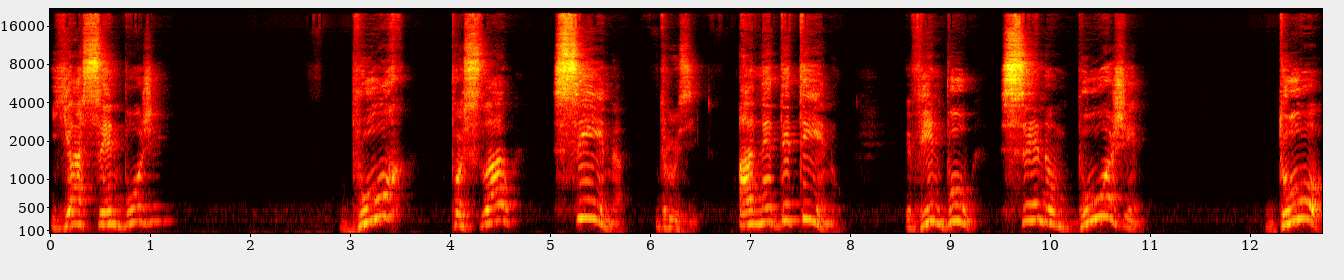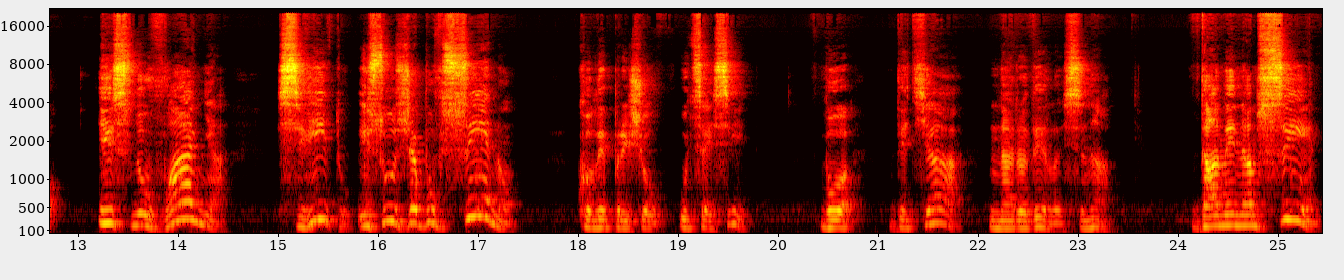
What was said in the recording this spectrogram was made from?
я син Божий? Бог послав сина, друзі, а не дитину. Він був Сином Божим до існування світу. Ісус вже був сином, коли прийшов у цей світ. Бо дитя народилось нам, даний нам син,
